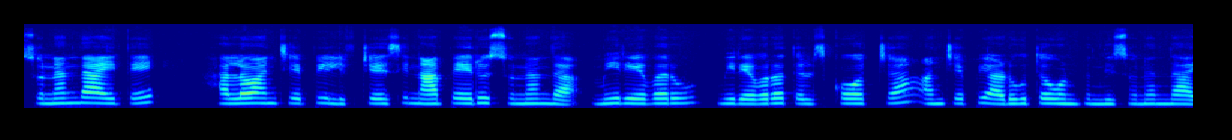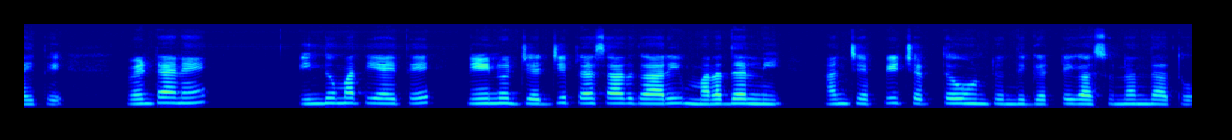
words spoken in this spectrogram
సునంద అయితే హలో అని చెప్పి లిఫ్ట్ చేసి నా పేరు సునంద. మీరెవరు? మీరెవరో తెలుసుకోవచ్చా? అని చెప్పి అడుగుతూ ఉంటుంది సునంద అయితే. వెంటనే ఇందుమతి అయితే నేను జడ్జి ప్రసాద్ గారి మరదల్ని అని చెప్పి చెప్తూ ఉంటుంది గట్టిగా సునందతో.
